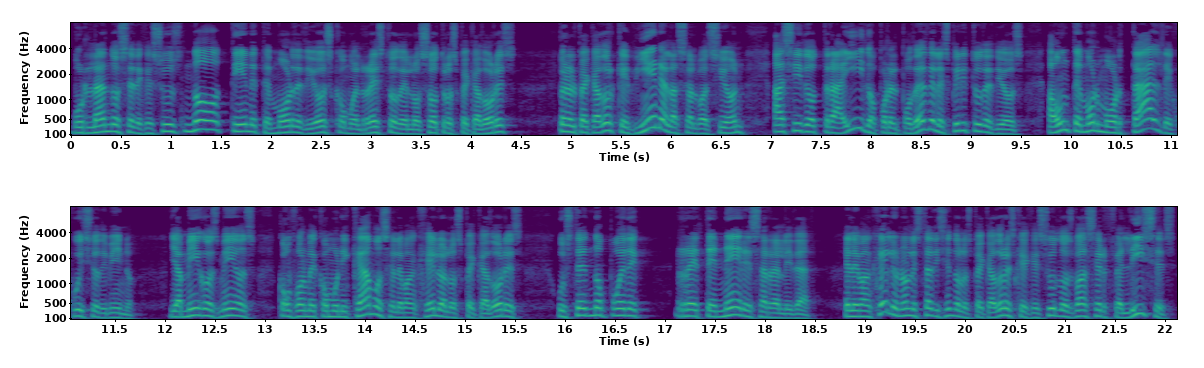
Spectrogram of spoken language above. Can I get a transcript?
burlándose de Jesús, no tiene temor de Dios como el resto de los otros pecadores. Pero el pecador que viene a la salvación ha sido traído por el poder del Espíritu de Dios a un temor mortal de juicio divino. Y amigos míos, conforme comunicamos el Evangelio a los pecadores, usted no puede retener esa realidad. El Evangelio no le está diciendo a los pecadores que Jesús los va a hacer felices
